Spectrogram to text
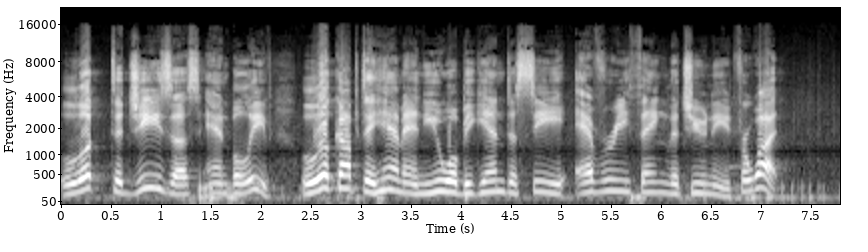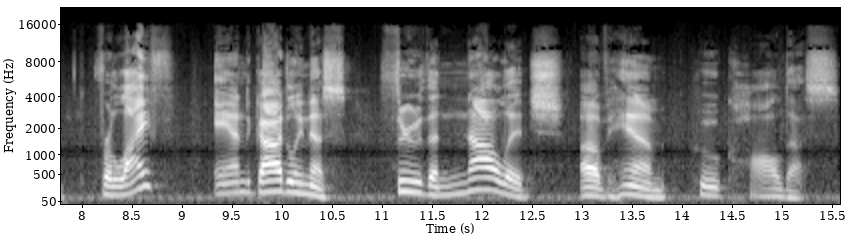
Look to Jesus and believe. Look up to Him, and you will begin to see everything that you need. For what? For life and godliness through the knowledge of Him who called us.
